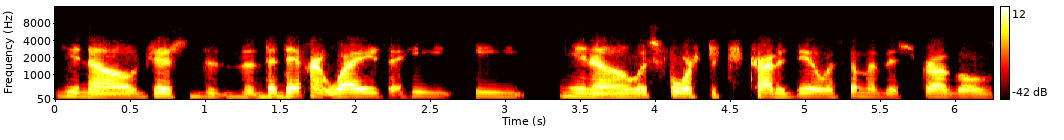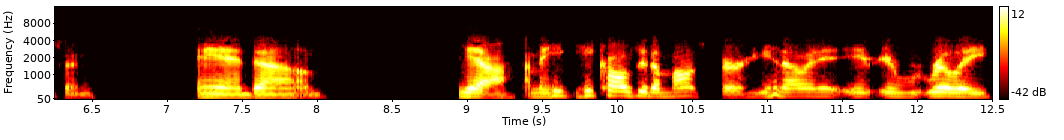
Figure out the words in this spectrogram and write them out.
you know, just the, the, different ways that he he you know was forced to try to deal with some of his struggles and and um, yeah, I mean he he calls it a monster, you know, and it it, it really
